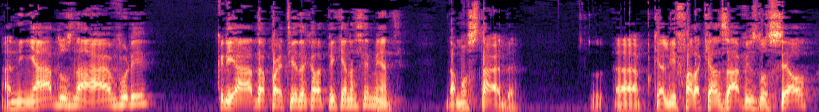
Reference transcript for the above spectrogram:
aninhados na árvore criada a partir daquela pequena semente, da mostarda. Porque ali fala que as aves do céu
